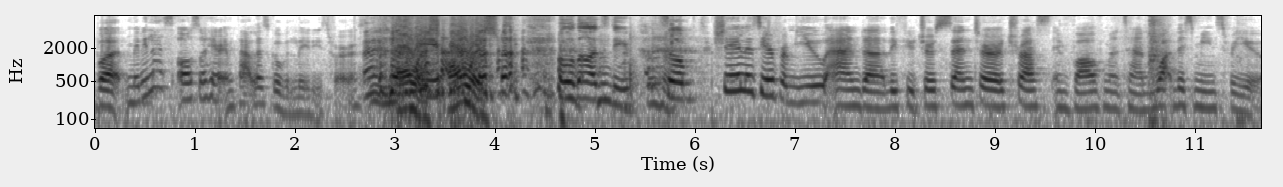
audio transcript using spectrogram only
But maybe let's also hear. In fact, let's go with ladies first. always, always. Hold on, Steve. So Che, let's hear from you and uh, the Future Center Trust involvement and what this means for you.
